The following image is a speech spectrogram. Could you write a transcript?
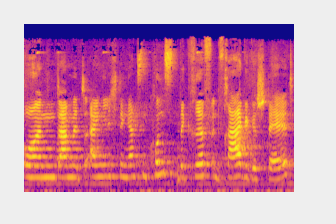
und damit eigentlich den ganzen Kunstbegriff in Frage gestellt.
